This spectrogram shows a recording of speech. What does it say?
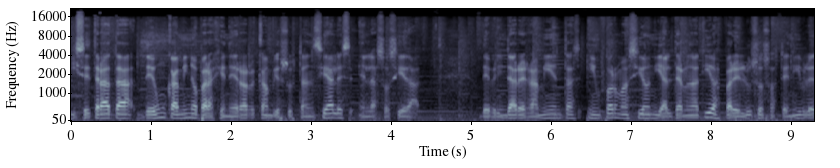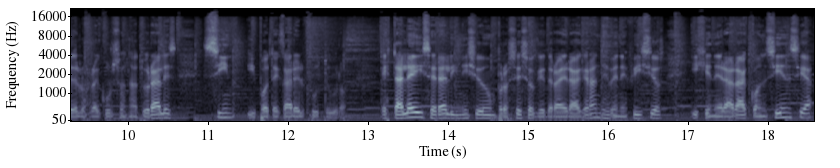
y se trata de un camino para generar cambios sustanciales en la sociedad, de brindar herramientas, información y alternativas para el uso sostenible de los recursos naturales sin hipotecar el futuro. Esta ley será el inicio de un proceso que traerá grandes beneficios y generará conciencia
